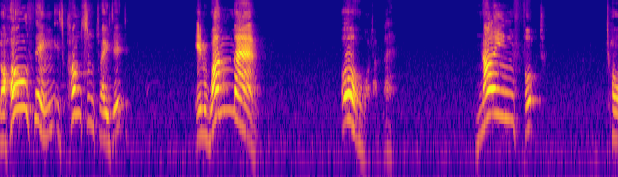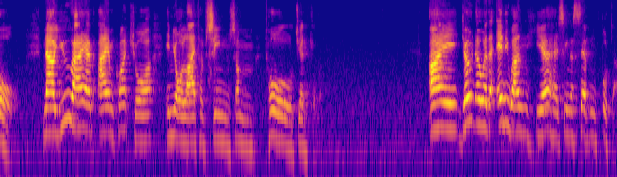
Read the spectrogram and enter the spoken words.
the whole thing is concentrated in one man. Oh, what a man! Nine foot tall. Now, you, I am, I am quite sure, in your life have seen some tall gentlemen. I don't know whether anyone here has seen a seven footer.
